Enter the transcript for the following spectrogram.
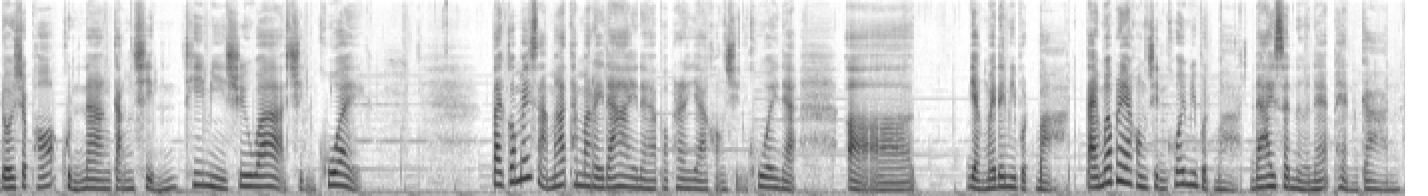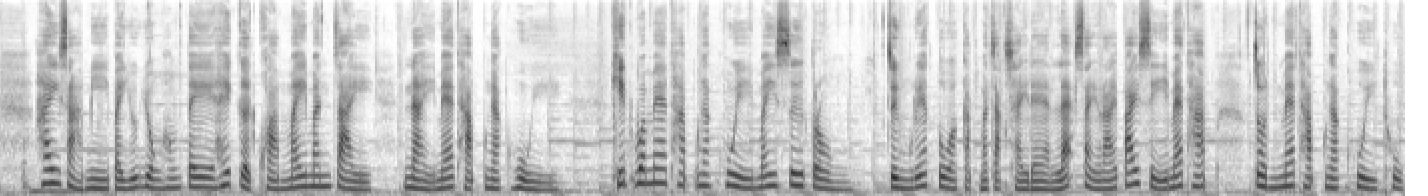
โดยเฉพาะขุนนางกังฉินที่มีชื่อว่าฉินคุ้ย แต่ก็ไม่สามารถทำอะไรได้นะคะเพราะภรรยาของฉินคุ้ยเนี่ยยังไม่ได้มีบทบาท แต่เมื่อภรรยาของฉินคุ้ยมีบทบาท ได้เสนอแนะแผนการ ให้สามีไปยุยงฮ่องเต้ให้เกิดความไม่มั่นใจในแม่ทัพงักหุย คิดว่าแม่ทัพงักหุยไม่ซื่อตรง จึงเรียกตัวกลับมาจากชายแดน และใส่ร้ายป้ายสีแม่ทัพ จนแม่ทัพงักหุยถูก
